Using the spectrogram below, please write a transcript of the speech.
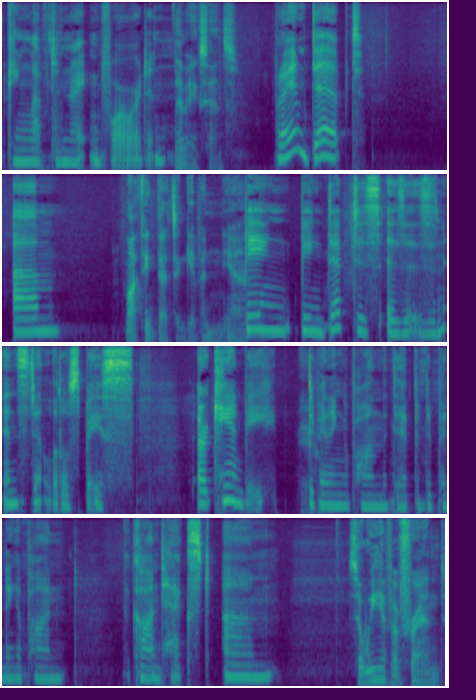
looking left and right and forward. And that makes sense but I am dipped. Um, Well, I think that's a given. Yeah. being being dipped is, is is an instant little space, or it can be, depending upon the dip and depending upon the context. Um, So we have a friend,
